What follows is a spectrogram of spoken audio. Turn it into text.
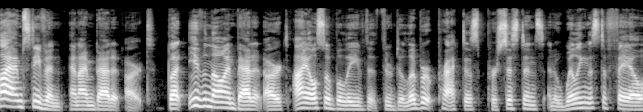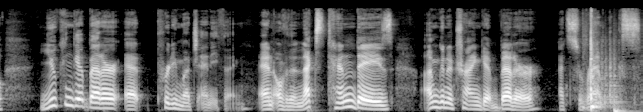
Hi, I'm Stephen, and I'm bad at art. But even though I'm bad at art, I also believe that through deliberate practice, persistence, and a willingness to fail, you can get better at pretty much anything. And over the next 10 days, I'm gonna try and get better at ceramics.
